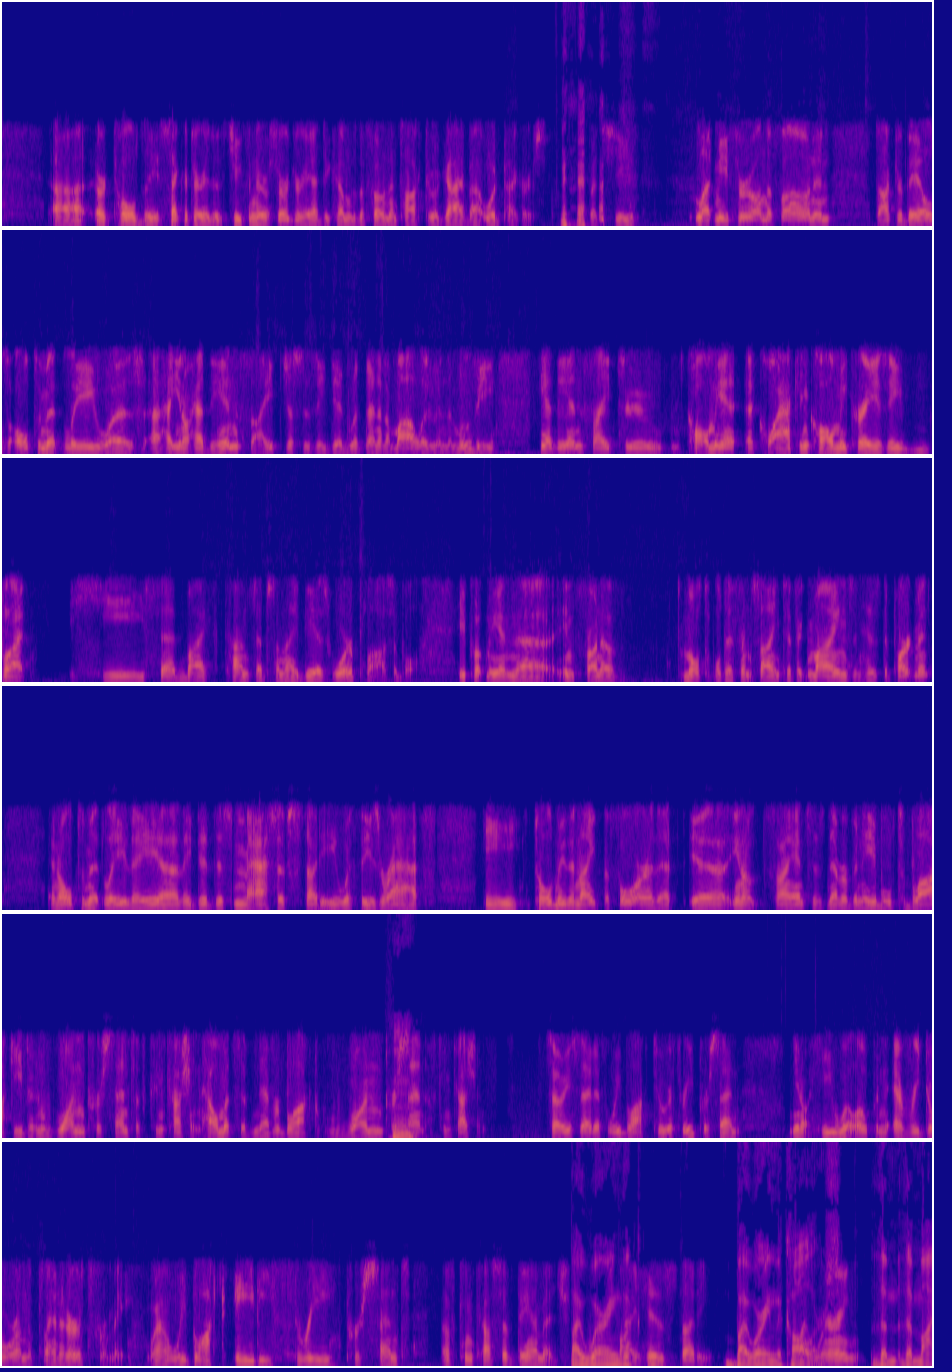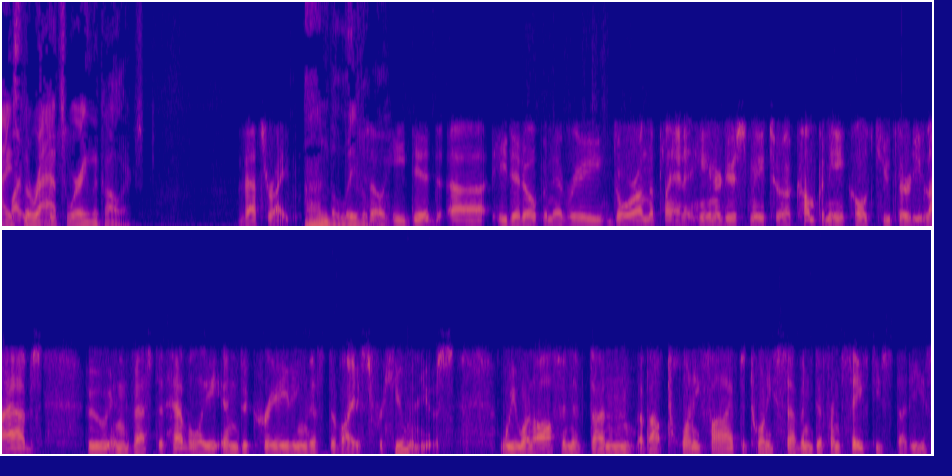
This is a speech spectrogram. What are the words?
uh, or told the secretary that the chief of neurosurgery had to come to the phone and talk to a guy about woodpeckers. but she let me through on the phone, and Dr. Bailes ultimately was, uh, you know, had the insight, just as he did with Bennet Omalu in the movie. He had the insight to call me a, a quack and call me crazy, but he said my concepts and ideas were plausible. He put me in the, in front of multiple different scientific minds in his department, and ultimately they uh, they did this massive study with these rats. He told me the night before that uh, you know science has never been able to block even one percent of concussion. Helmets have never blocked one percent of concussion. So he said if we block two or three percent, you know, he will open every door on the planet Earth for me. Well, we blocked eighty three percent of concussive damage By wearing by the his study. by wearing the collars. wearing- the the mice, the rats wearing the collars. That's right. Unbelievable. So he did. Uh, he did open every door on the planet. He introduced me to a company called Q30 Labs, who invested heavily into creating this device for human use. We went off and have done about 25 to 27 different safety studies.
